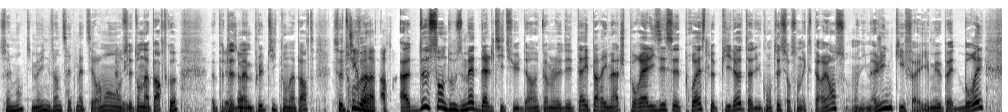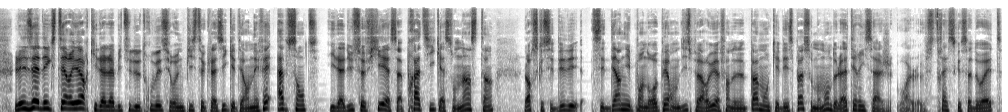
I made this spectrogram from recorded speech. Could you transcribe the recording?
Seulement, t'imagines 27 mètres, c'est vraiment, Ah oui. c'est ton appart quoi. Euh, Peut-être même plus petit que ton appart. Se trouve qu'on à, appart. à 212 mètres d'altitude, hein, comme le détail Paris Match. Pour réaliser cette prouesse, le pilote a dû compter sur son expérience. On imagine qu'il fallait mieux pas être bourré. Les aides extérieures qu'il a l'habitude de trouver sur une piste classique étaient en effet absentes. Il a dû se fier à sa pratique, à son instinct, lorsque ces, derniers points de repère ont disparu afin de ne pas manquer d'espace au moment de l'atterrissage. Voilà, le stress que ça doit être.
